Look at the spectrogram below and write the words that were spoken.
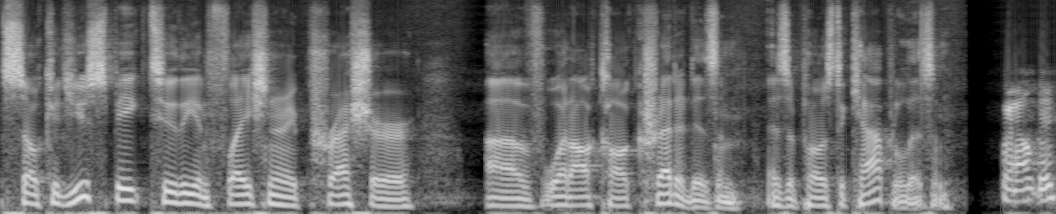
So, could you speak to the inflationary pressure of what I'll call creditism as opposed to capitalism? Well, this,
